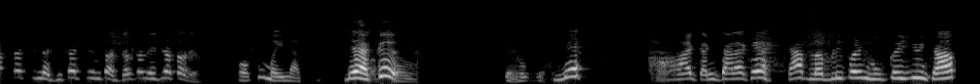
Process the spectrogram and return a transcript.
આટલા જ નજીક જ એમ તો અજલ તો નહીં જતો રહ્યો. ઓકે મહિના બે કે બે. હા કંટાળા કે? સાપ લબડી પડી હુકાઈ ગયું સાપ?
